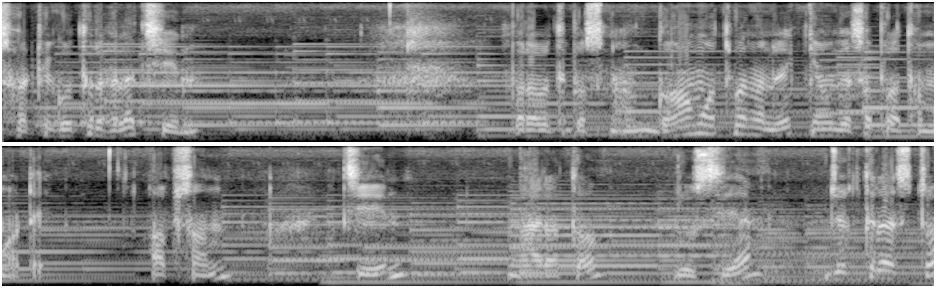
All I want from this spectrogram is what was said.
ସଠିକ ଉତ୍ତର ହେଲା ଚୀନ ପରବର୍ତ୍ତୀ ପ୍ରଶ୍ନ ଗହମ ଉତ୍ପାଦନରେ କେଉଁ ଦେଶ ପ୍ରଥମ ଅଟେ ଅପସନ୍ ଚୀନ ଭାରତ ରୁଷିଆ ଯୁକ୍ତରାଷ୍ଟ୍ର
